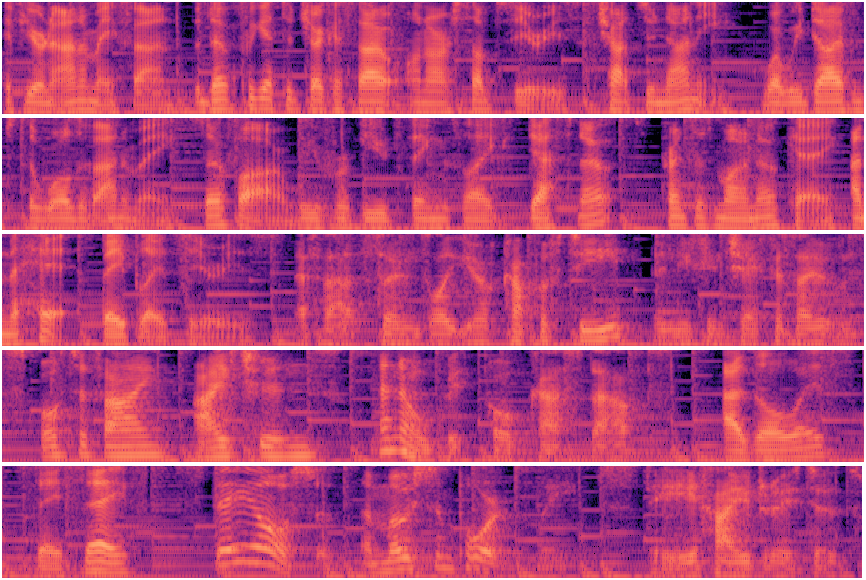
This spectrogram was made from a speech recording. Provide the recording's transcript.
if you're an anime fan, then don't forget to check us out on our sub-series Chatsunani, where we dive into the world of anime. So far, we've reviewed things like Death Note, Princess Mononoke, and the hit Beyblade series. If that sounds like your cup of tea, then you can check us out on Spotify, iTunes, and all good podcast apps. As always, stay safe. Stay awesome, and most importantly, Stay hydrated.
